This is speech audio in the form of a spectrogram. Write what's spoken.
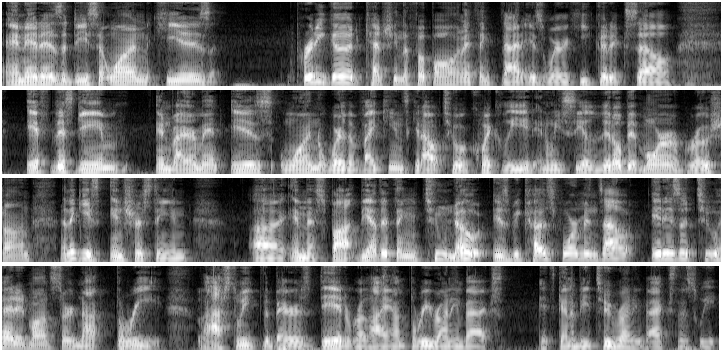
and it is a decent one. He is pretty good catching the football, and I think that is where he could excel. If this game environment is one where the Vikings get out to a quick lead and we see a little bit more of Roschon, I think he's interesting uh, in this spot. The other thing to note is because Foreman's out, it is a two headed monster, not three. Last week, the Bears did rely on three running backs. It's going to be two running backs this week.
